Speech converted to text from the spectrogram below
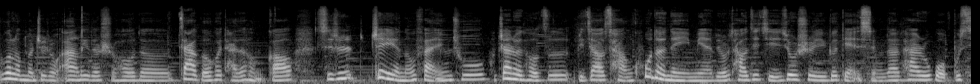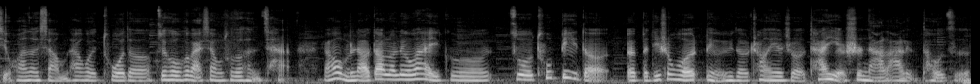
饿了么这种案例的时候的价格会抬得很高，其实这也能反映出战略投资比较残酷的那一面。比如淘吉吉就是一个典型的，他如果不喜欢的项目，他会拖的，最后会把项目拖得很惨。然后我们聊到了另外一个做 to B 的，呃，本地生活领域的创业者，他也是拿了阿里的投资，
